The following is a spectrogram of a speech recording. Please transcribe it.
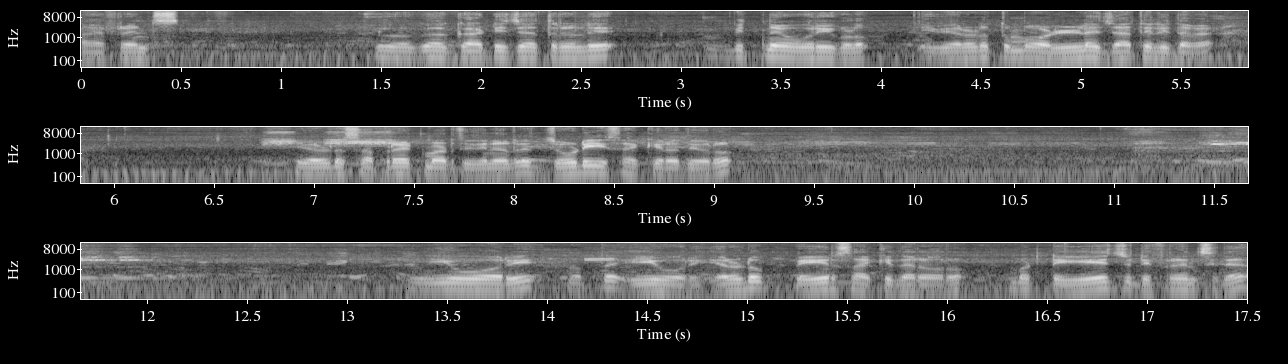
ಹಾಯ್ ಫ್ರೆಂಡ್ಸ್ ಇವಾಗ ಘಾಟಿ ಜಾತ್ರೆಯಲ್ಲಿ ಬಿತ್ತನೆ ಊರಿಗಳು. ಇವೆರಡು ತುಂಬ ಒಳ್ಳೆ ಜಾತಿಲಿದ್ದಾವೆ ಇವೆರಡು ಸಪ್ರೇಟ್ ಮಾಡ್ತಿದ್ದೀನಿ ಅಂದರೆ ಜೋಡಿ ಸಾಕಿರೋದು ಇವರು. ಈ ಓರಿ ಮತ್ತು ಈ ಓರಿ ಎರಡು ಪೇರ್ಸ್ ಹಾಕಿದ್ದಾರೆ ಅವರು. ಬಟ್ ಏಜ್ ಡಿಫ್ರೆನ್ಸ್ ಇದೆ.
